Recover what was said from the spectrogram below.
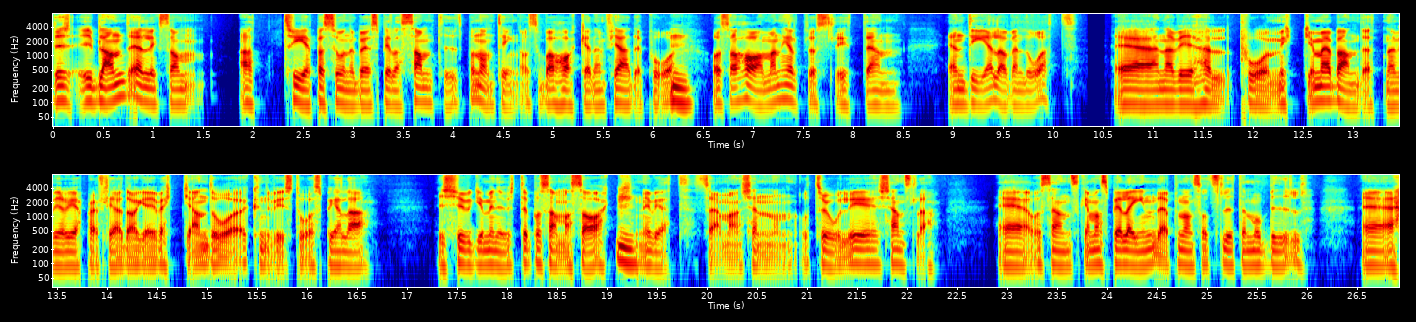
det, ibland är det liksom att tre personer börjar spela samtidigt på någonting och så bara hakar den fjärde på. Mm. Och så har man helt plötsligt en, en del av en låt. Eh, när vi höll på mycket med bandet, när vi repade flera dagar i veckan, då kunde vi stå och spela i 20 minuter på samma sak. Mm. Ni vet, så här, man känner någon otrolig känsla. Eh, och sen ska man spela in det på någon sorts liten mobil Eh,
